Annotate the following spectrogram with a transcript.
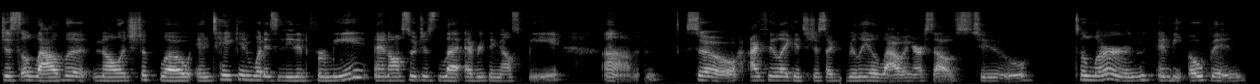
just allow the knowledge to flow and take in what is needed for me and also just let everything else be? Um so I feel like it's just like really allowing ourselves to to learn and be open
